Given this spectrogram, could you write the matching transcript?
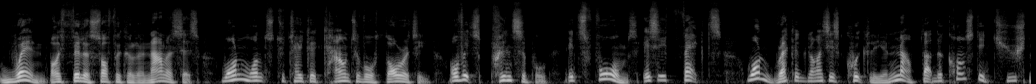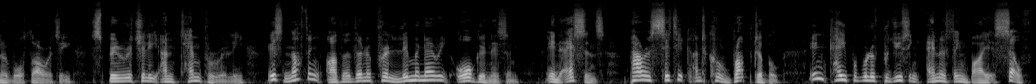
When, by philosophical analysis, one wants to take account of authority, of its principle, its forms, its effects, one recognizes quickly enough that the constitution of authority, spiritually and temporally, is nothing other than a preliminary organism, in essence parasitic and corruptible, incapable of producing anything by itself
